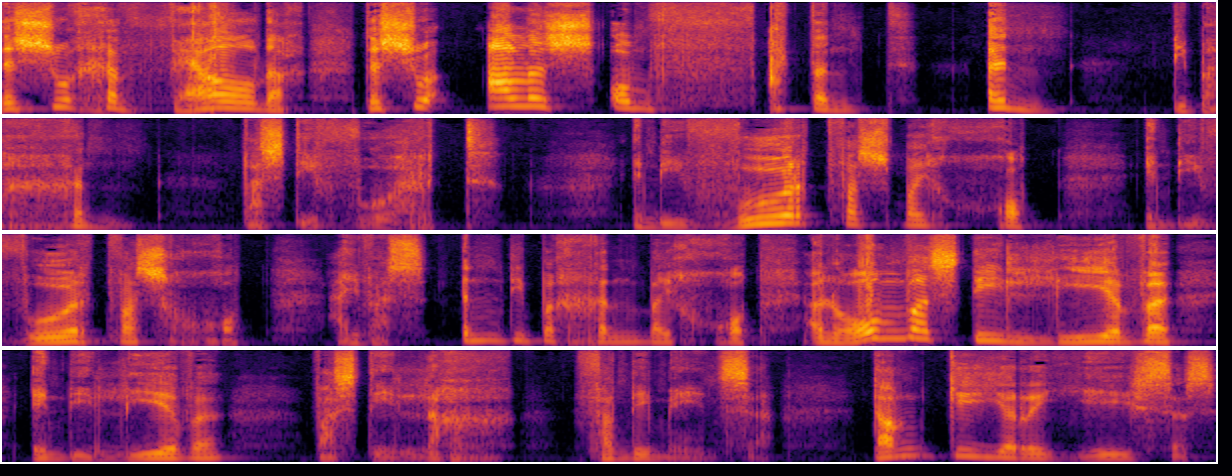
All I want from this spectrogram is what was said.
dit is so geweldig, dit is so allesomvattend. In die begin was die woord. En die woord was by God en die woord was God. Hy was in die begin by God. In hom was die lewe en die lewe was die lig van die mense. Dankie Here Jesus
